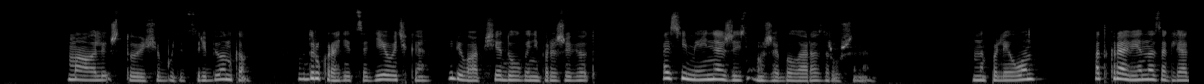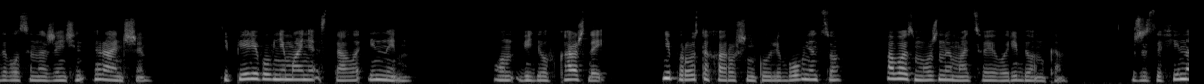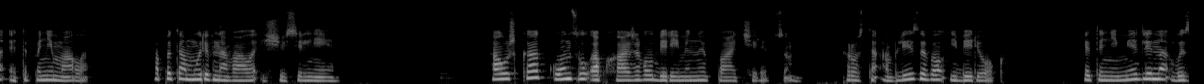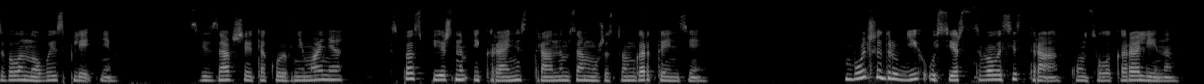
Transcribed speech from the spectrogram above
Мало ли, что еще будет с ребенком, вдруг родится девочка или вообще долго не проживет, а семейная жизнь уже была разрушена. Наполеон откровенно заглядывался на женщин и раньше. Теперь его внимание стало иным. Он видел в каждой не просто хорошенькую любовницу, а возможную мать своего ребенка. Жозефина это понимала, а потому ревновала еще сильнее. А уж как консул обхаживал беременную падчерицу. Просто облизывал и берег. Это немедленно вызвало новые сплетни, связавшие такое внимание с поспешным и крайне странным замужеством Гортензии. Больше других усердствовала сестра консула Каролина.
